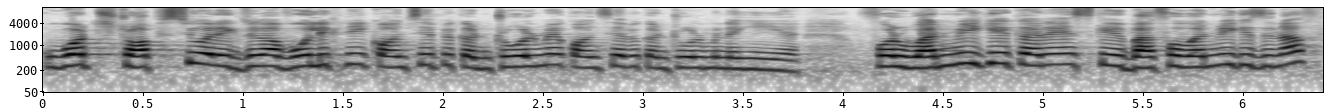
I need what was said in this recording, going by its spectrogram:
व्हाट स्टॉप्स यू और एक जगह वो लिखनी है कौन से पे कंट्रोल में कौन से पे कंट्रोल में नहीं है। फॉर वन वीक ये करें इसके बाद for one week is enough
